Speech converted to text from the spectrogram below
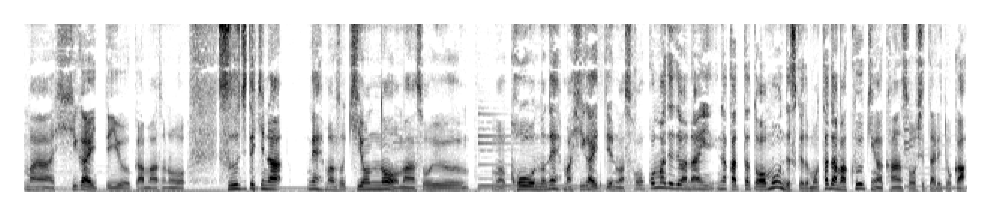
まあ被害っていうか、まあその数字的なね、まあ、その気温の、まあ、そういう、まあ、高温のね、まあ、被害っていうのはそこまでではないなかったとは思うんですけどもただまあ空気が乾燥してたりとか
